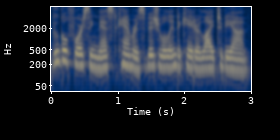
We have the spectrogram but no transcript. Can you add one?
Google forcing Nest Camera's visual indicator light to be on.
